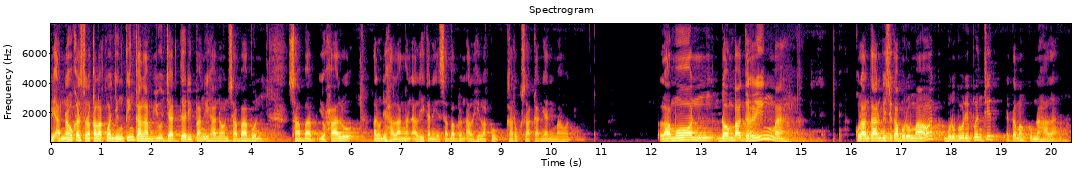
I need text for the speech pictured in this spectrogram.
Li annahu kan sunah kalakuan jeung tingkah lam yujad teu dipanggihan naon sababun sabab yuhalu anu dihalangan alhi kana sabab dan alhilaku karuksakan yani maut. Lamun domba gering mah kulantaran bisi kaburu maut buru-buru dipencit eta mah hukum nahalan.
